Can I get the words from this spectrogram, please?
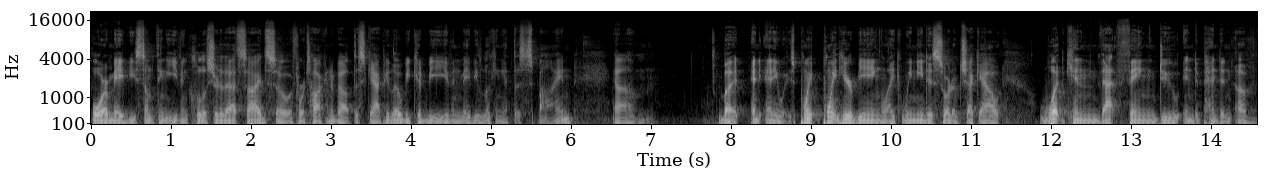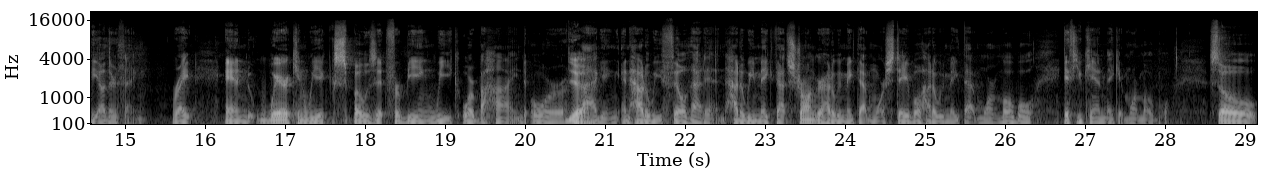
or maybe something even closer to that side. So if we're talking about the scapula we could be even maybe looking at the spine. Um, but an anyways point point here being like we need to sort of check out what can that thing do independent of the other thing right and where can we expose it for being weak or behind or Yeah. lagging and how do we fill that in how do we make that stronger how do we make that more stable how do we make that more mobile if you can make it more mobile so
